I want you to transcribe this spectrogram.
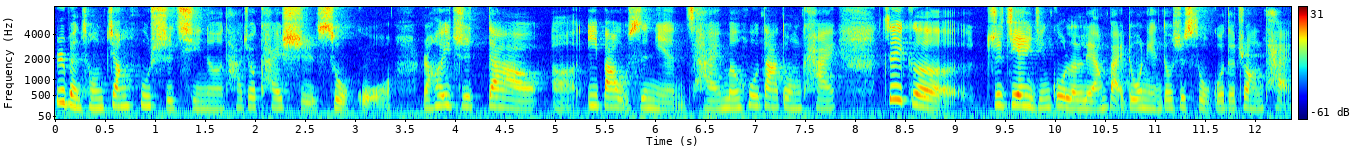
日本从江户时期呢，它就开始锁国，然后一直到呃一八五四年才门户大洞开，这个之间已经过了两百多年都是锁国的状态。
